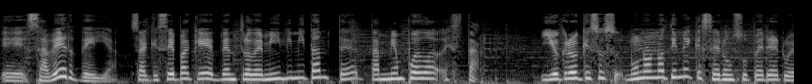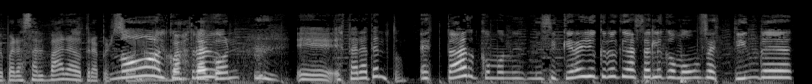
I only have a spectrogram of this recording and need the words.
eh, saber de ella. O sea, que sepa que dentro de mi limitante también puedo estar. Y yo creo que eso es, uno no tiene que ser un superhéroe para salvar a otra persona. No, al Basta contrario. con eh, estar atento. estar, como ni, ni siquiera yo creo que hacerle como un festín de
